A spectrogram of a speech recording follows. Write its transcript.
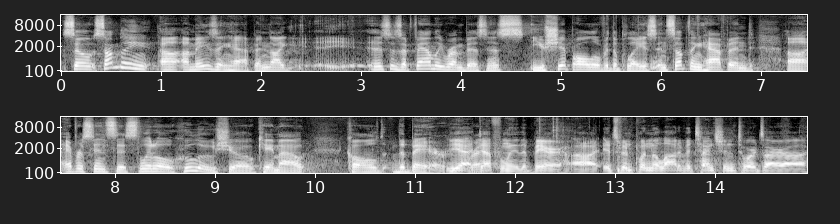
So something uh, amazing happened. Like this is a family-run business. You ship all over the place, and something happened uh, ever since this little Hulu show came out called The Bear. Yeah, right? definitely. The bear. Uh, it's been putting a lot of attention towards our uh,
